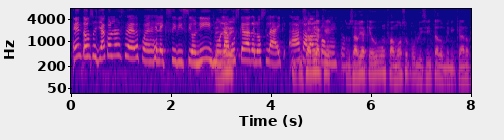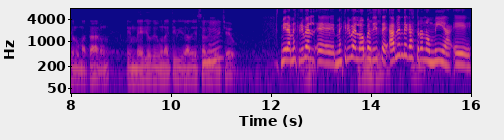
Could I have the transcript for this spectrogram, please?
Entonces, ya con las redes, pues el exhibicionismo, la búsqueda de los likes ha acabado con esto. Tú sabías que hubo un famoso publicista dominicano que lo mataron en medio de una actividad de esa de brecheo. Mira, me escribe, eh, me escribe López, dice, hablen de gastronomía, eh,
